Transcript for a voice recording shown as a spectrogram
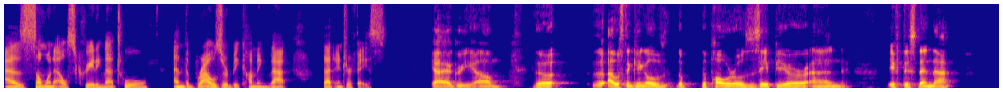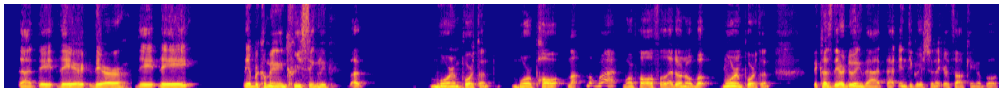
as someone else creating that tool and the browser becoming that that interface. Yeah, I agree. Um, the, the, I was thinking of the the power of Zapier and if this then that that they they they're they they they're becoming increasingly uh, more important, more power not, not more powerful. I don't know, but more important because they're doing that that integration that you're talking about.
